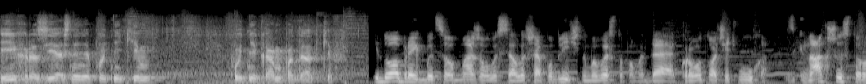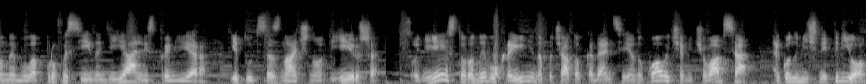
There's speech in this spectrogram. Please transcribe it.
і їх роз'яснення путніким платникам податків. І добре, якби це обмежувалося лише публічними виступами, де кровоточать вуха. З інакшої сторони була професійна діяльність прем'єра, і тут все значно гірше. З однієї сторони в Україні на початок каденції Януковича відчувався економічний підйом.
